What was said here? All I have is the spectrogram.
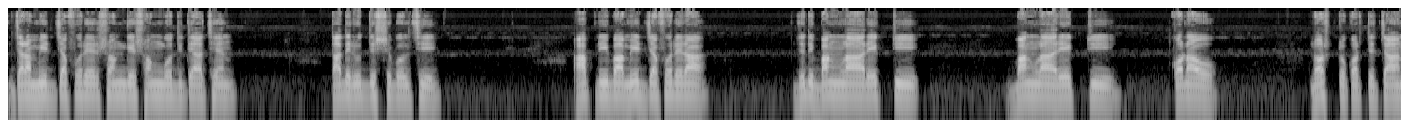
যারা মীর জাফরের সঙ্গে সঙ্গ দিতে আছেন তাদের উদ্দেশ্যে বলছি, আপনি বা মীর জাফরেরা যদি বাংলার একটি বাংলার একটি কণাও নষ্ট করতে চান,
